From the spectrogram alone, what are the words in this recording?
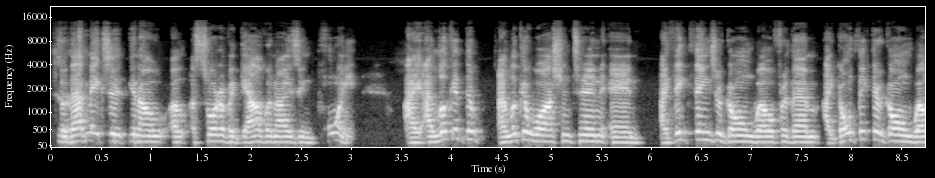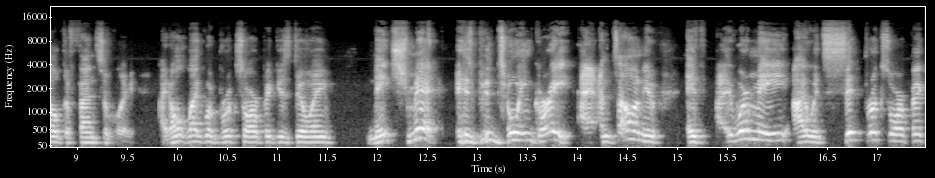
So that makes it, you know, a, a sort of a galvanizing point. I, I, look at the I look at Washington and I think things are going well for them. I don't think they're going well defensively. I don't like what Brooks Orpik is doing. Nate Schmidt has been doing great. I, am telling you, if it were me, I would sit Brooks Orpik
